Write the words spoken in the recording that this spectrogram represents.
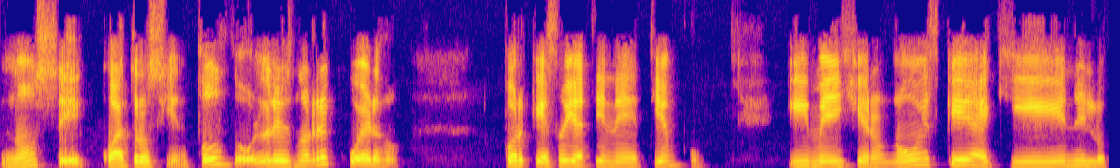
no sé, 400 dólares, no recuerdo, porque eso ya tiene tiempo. Y me dijeron, no, es que aquí en el,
